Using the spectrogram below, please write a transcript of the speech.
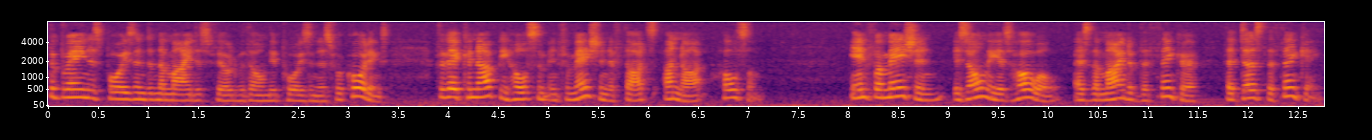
the brain is poisoned, and the mind is filled with only poisonous recordings. For there cannot be wholesome information if thoughts are not wholesome. Information is only as whole as the mind of the thinker that does the thinking,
